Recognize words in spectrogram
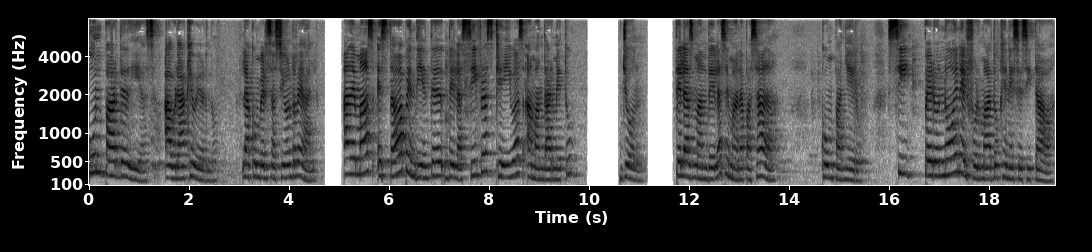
Un par de días, habrá que verlo. La conversación real. Además, estaba pendiente de las cifras que ibas a mandarme tú. John, te las mandé la semana pasada. Compañero, sí, pero no en el formato que necesitaba.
